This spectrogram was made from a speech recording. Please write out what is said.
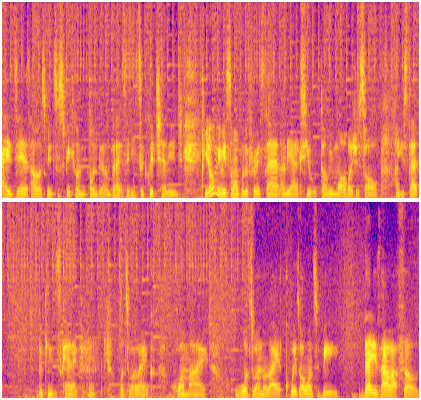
ideas i was going to speak on on them but i said it's a good challenge you know when you meet someone for the first time and they ask you tell me more about yourself and you start looking this guy like hmm what do i like who am I? What do I not like? Where do I want to be? That is how I felt.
